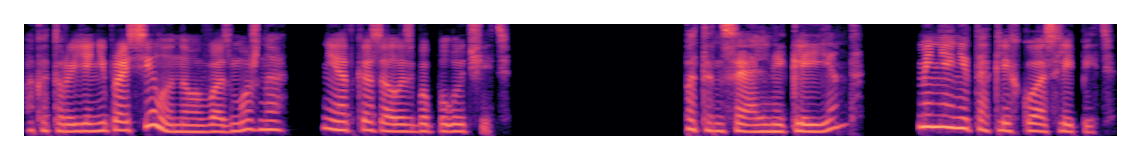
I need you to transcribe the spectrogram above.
о которой я не просила, но, возможно, не отказалась бы получить. Потенциальный клиент? Меня не так легко ослепить,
